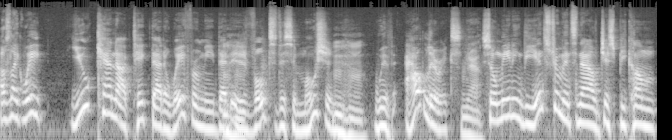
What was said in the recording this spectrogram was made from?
I was like, wait, you cannot take that away from me that it mm-hmm. evokes this emotion without lyrics. Yeah. So, meaning the instruments now just become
